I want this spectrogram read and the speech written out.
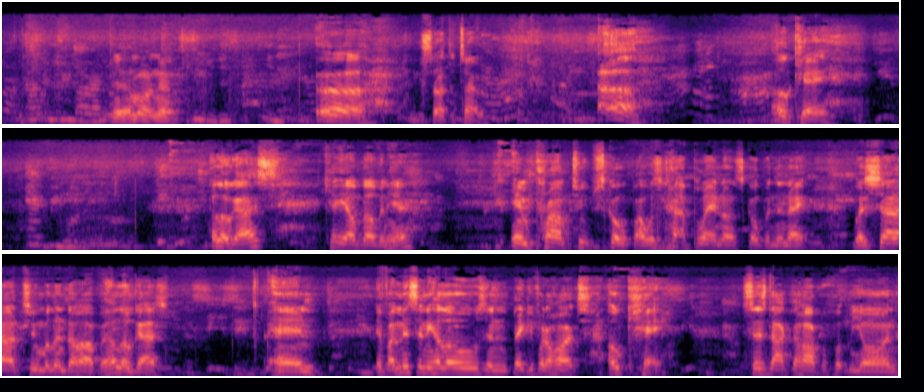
Yeah, I'm on now. Uh, you can start the timer. Uh, okay. Hello, guys. KL Belvin here. Impromptu scope. I was not planning on scoping tonight, but shout out to Melinda Harper. Hello, guys. And if I miss any hellos, and thank you for the hearts. Okay. Since Dr. Harper put me on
